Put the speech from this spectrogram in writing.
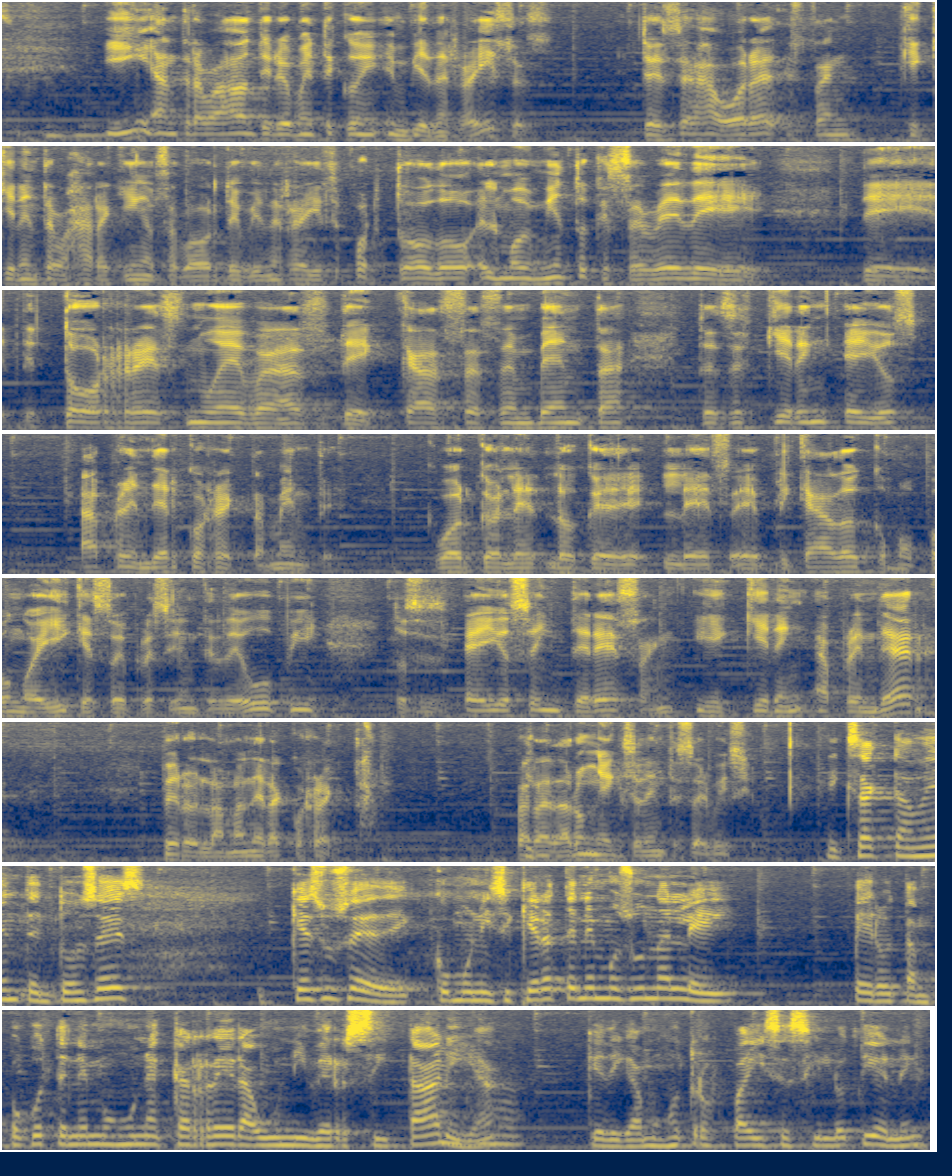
y han trabajado anteriormente en bienes raíces. Entonces ahora están que quieren trabajar aquí en El Salvador de bienes raíces por todo el movimiento que se ve de, de, torres nuevas, de casas en venta. Entonces quieren ellos aprender correctamente. Porque lo que les he explicado, como pongo ahí que soy presidente de UPI, entonces ellos se interesan y quieren aprender, pero de la manera correcta, para dar un excelente servicio. Exactamente, entonces, ¿qué sucede? Como ni siquiera tenemos una ley pero tampoco tenemos una carrera universitaria, que digamos otros países sí lo tienen,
